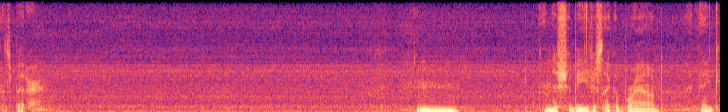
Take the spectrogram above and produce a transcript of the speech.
That's better. Hmm. And this should be just like a brown, I think.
